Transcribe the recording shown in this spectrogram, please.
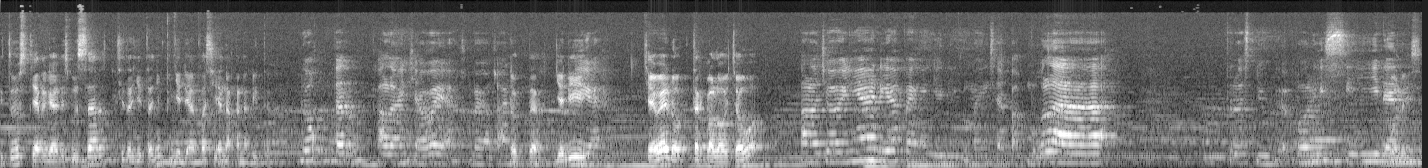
itu secara garis besar cita-citanya menjadi apa sih anak-anak itu? Dokter kalau yang cewek ya kebanyakan. Dokter. Jadi Iya. cewek dokter kalau cowok? Kalau cowoknya dia pengen jadi pemain sepak bola terus juga polisi dan polisi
